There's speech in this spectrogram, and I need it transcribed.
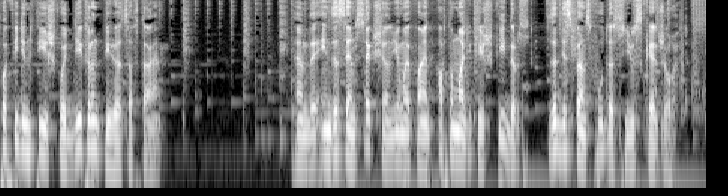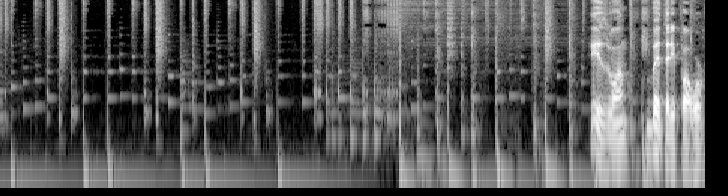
for feeding fish for different periods of time. And in the same section you may find automatic fish feeders that dispense food as you schedule it. Here's one, battery powered.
